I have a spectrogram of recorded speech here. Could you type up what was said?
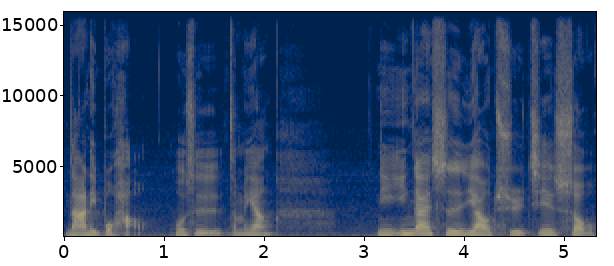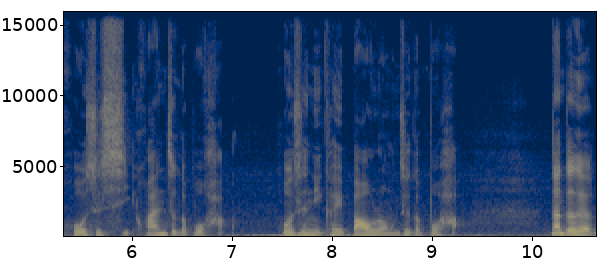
哪里不好，或是怎么样，你应该是要去接受，或是喜欢这个不好，或是你可以包容这个不好。那这个。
